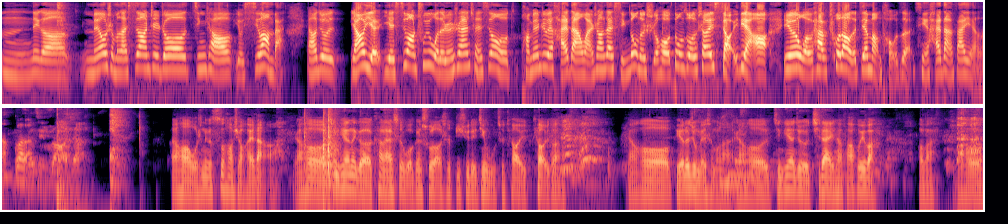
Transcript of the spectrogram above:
嗯，那个没有什么了，希望这周金条有希望吧。然后就，然后也也希望出于我的人身安全，希望我旁边这位海胆晚上在行动的时候动作稍微小一点啊，因为我怕戳到我的肩膀头子。请海胆发言了，过了。有请四号家。大家好，我是那个四号小海胆啊。然后今天那个看来是我跟舒老师必须得进舞池跳一跳一段了，然后别的就没什么了。然后今天就期待一下发挥吧，好吧。然后。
